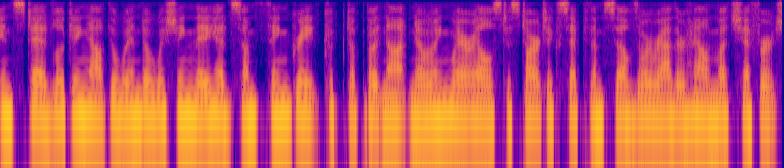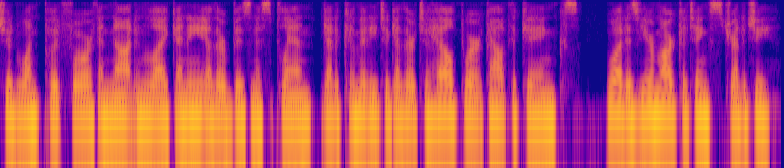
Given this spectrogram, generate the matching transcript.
Instead, looking out the window, wishing they had something great cooked up, but not knowing where else to start except themselves, or rather, how much effort should one put forth, and not unlike any other business plan, get a committee together to help work out the kinks. What is your marketing strategy?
